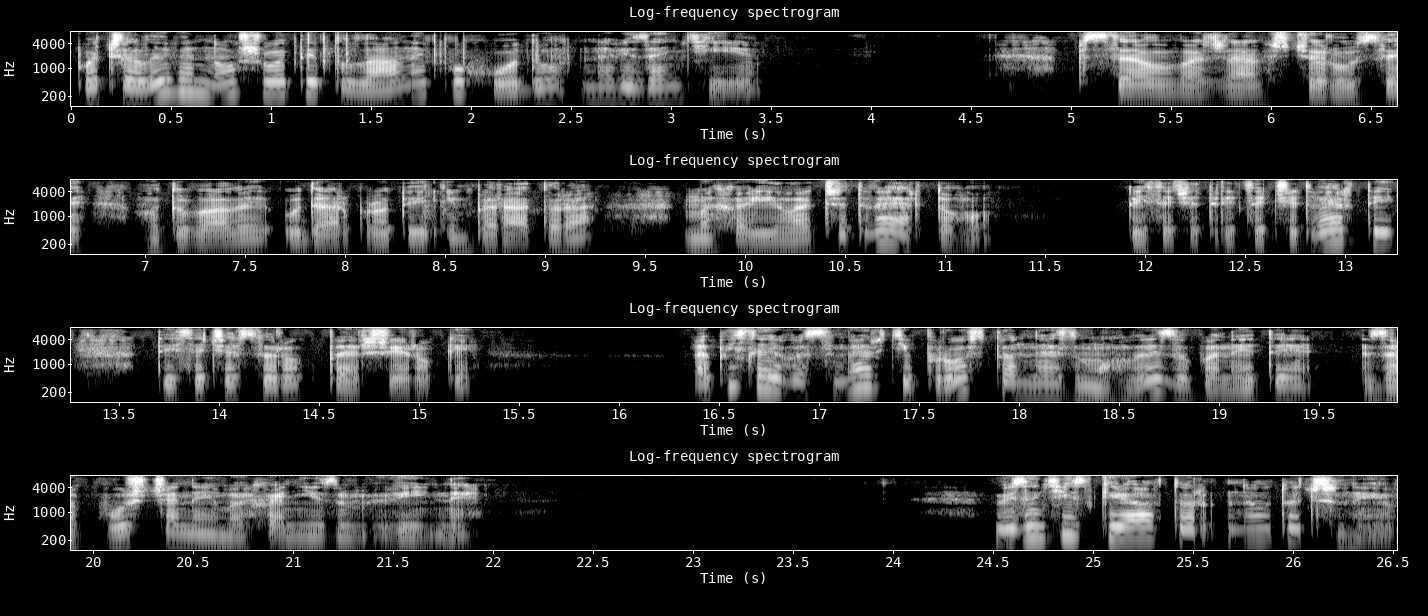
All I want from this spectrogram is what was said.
почали виношувати плани походу на Візантію. Псел вважав, що руси готували удар проти імператора Михаїла IV. 1034-1041 роки, а після його смерті просто не змогли зупинити запущений механізм війни. Візантійський автор не уточнив,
